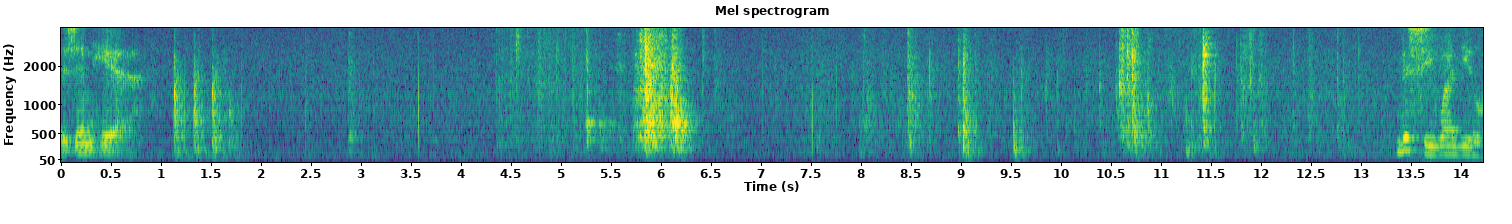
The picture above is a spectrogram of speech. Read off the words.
is in here. Missy, while you...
